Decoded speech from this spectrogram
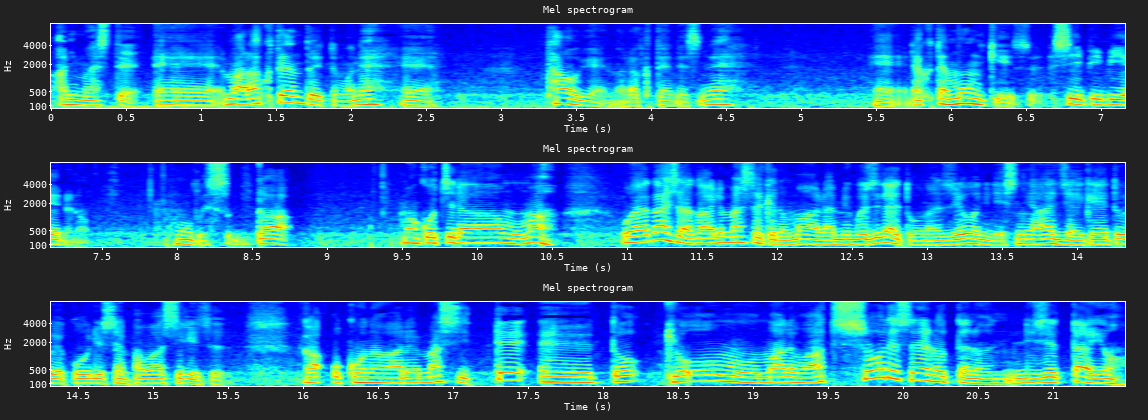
ありまして、えー、まあ、楽天といってもね、えー、タウゲンの楽天ですね。えー、楽天モンキーズ CPBL の方ですが、まあ、こちらもまあ、親会社は変わりましたけど、まあ、ラミゴ時代と同じようにですね、アジアゲートウェイ交流戦パワーシリーズが行われまして、えっ、ー、と、今日も、まあでも圧勝ですね、ロッテの20対4。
